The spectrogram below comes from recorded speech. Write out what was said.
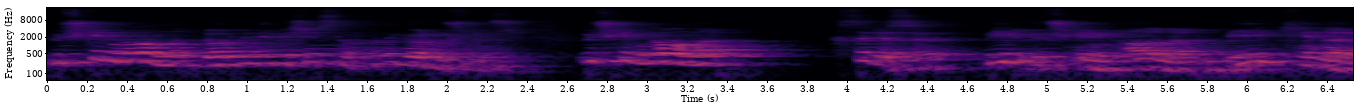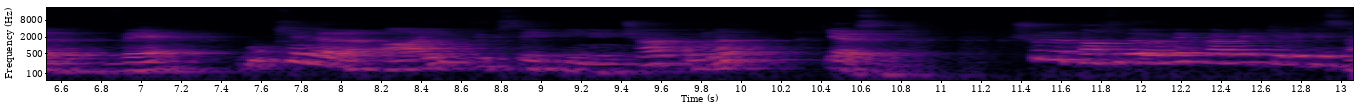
Üçgenin alanını 4. 5. sınıfta da görmüştünüz. Üçgenin alanı kısacası bir üçgenin alanı bir kenarı ve bu kenara ait yüksekliğinin çarpımının yarısıdır. Şurada tahtada örnek vermek gerekirse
